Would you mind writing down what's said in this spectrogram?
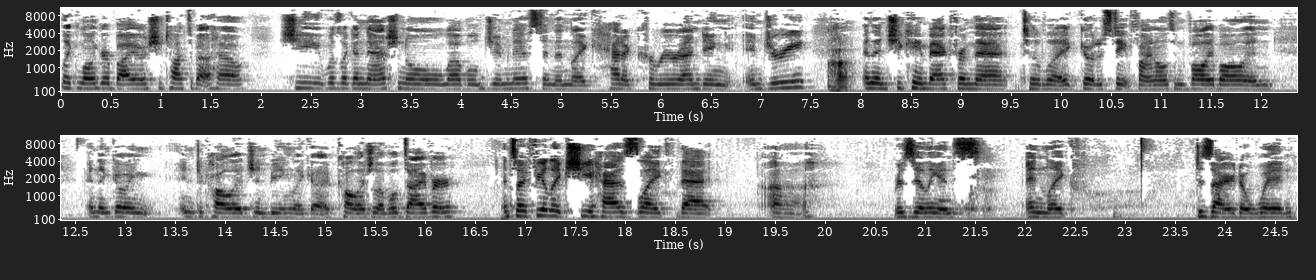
like longer bio, she talked about how she was like a national level gymnast and then like had a career ending injury. Uh-huh. and then she came back from that to like go to state finals in volleyball and and then going into college and being like a college level diver. And so i feel like she has like that uh, resilience and like desire to win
